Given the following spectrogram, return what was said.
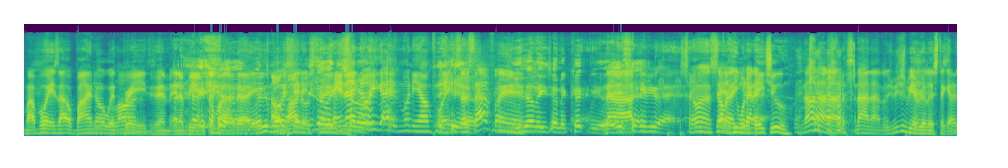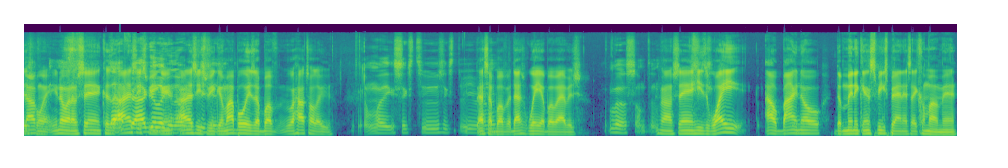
My boy is albino with braids and, and a beard. Come on, Yeah, dog. you is- both said Albino it. is crazy. And I know he got his money on point. So Yeah. stop You playing. know like you trying to cook me. Nah, I'll give you. Uh, I'm saying, Sound like he want to date you. No, no, no, nah, nah. We're just being realistic at Set this up. point. You know what I'm saying? Because Nah, honestly I looking, speaking, honestly speaking, my boy is above. Well, how tall are you? I'm like six two, six three. That's above it. That's way above average. A little something. You know what I'm saying? He's white, albino, Dominican, speaks Spanish. Like, come on, man.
